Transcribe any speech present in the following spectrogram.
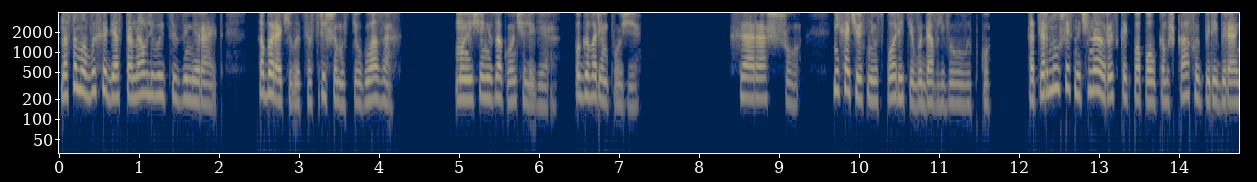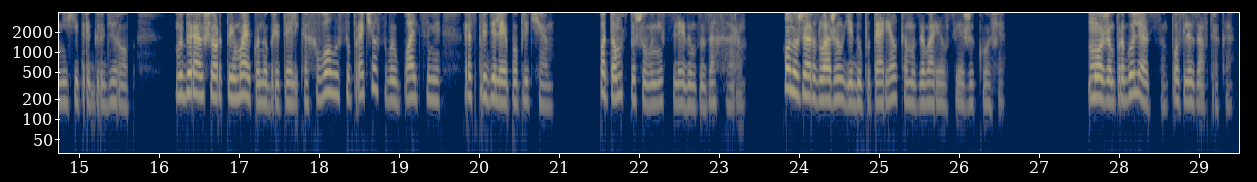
На самом выходе останавливается и замирает, оборачивается с решимостью в глазах. Мы еще не закончили, Вера. Поговорим позже. Хорошо. Не хочу с ним спорить и выдавливаю улыбку. Отвернувшись, начинаю рыскать по полкам шкафа, перебирая нехитрый гардероб. Выбираю шорты и майку на бретельках, волосы прочесываю пальцами, распределяя по плечам. Потом спешу вниз следом за Захаром. Он уже разложил еду по тарелкам и заварил свежий кофе. Можем прогуляться после завтрака.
